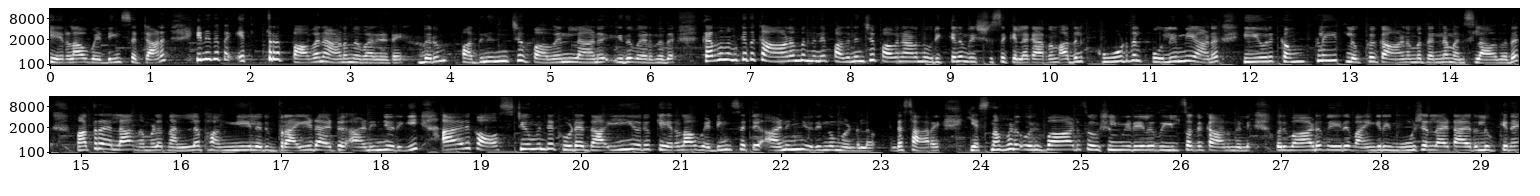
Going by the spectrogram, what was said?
കേരള വെഡ്ഡിങ് സെറ്റാണ് ഇനി ഇതിപ്പോൾ എത്ര പവനാണെന്ന് പറയട്ടെ? വെറും പതിനഞ്ച് പവനിലാണ് ഇത് വരുന്നത്. കാരണം നമുക്കിത് കാണുമ്പോൾ തന്നെ പതിനഞ്ച് പവനാണെന്ന് ഒരിക്കലും വിശ്വസിക്കില്ല. കാരണം അതിൽ കൂടുതൽ പൊലിമയാണ് ഈ ഒരു കംപ്ലീറ്റ് ലുക്ക് കാണുമ്പോൾ തന്നെ മനസ്സിലാവുന്നത്. മാത്രമല്ല നമ്മൾ നല്ല ഭംഗിയിൽ ഒരു ബ്രൈഡായിട്ട് അണിഞ്ഞൊരുങ്ങി. ആ ഒരു കോസ്റ്റ്യൂമിന്റെ കൂടെ ഈ ഒരു കേരള വെഡിങ് സെറ്റ് അണിഞ്ഞൊരുങ്ങുമ്പോണ്ടല്ലോ എന്റെ സാറേ യെസ് നമ്മൾ ഒരുപാട് സോഷ്യൽ മീഡിയയിൽ റീൽസ് ഒക്കെ കാണുന്നില്ലേ? ഒരുപാട് പേര് ഭയങ്കര ഇമോഷണലായിട്ട് ആ ഒരു ലുക്കിനെ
